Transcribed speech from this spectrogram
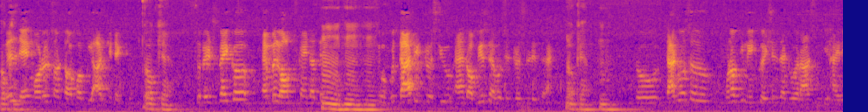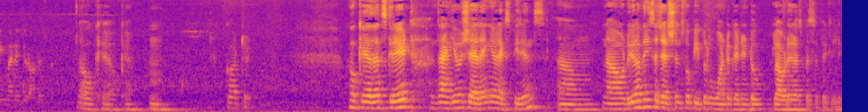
build their models on top of the architecture. Okay. So it's like a ML ops kind of thing. Hmm. Hmm. hmm. So would that interest you? And obviously, I was interested in that. Okay. Hmm. So that was a, one of the main questions that were asked the hiring manager on this. Okay, okay. Hmm. Got it. Okay, that's great. Thank you for sharing your experience. Um, now, do you have any suggestions for people who want to get into Cloudera specifically?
